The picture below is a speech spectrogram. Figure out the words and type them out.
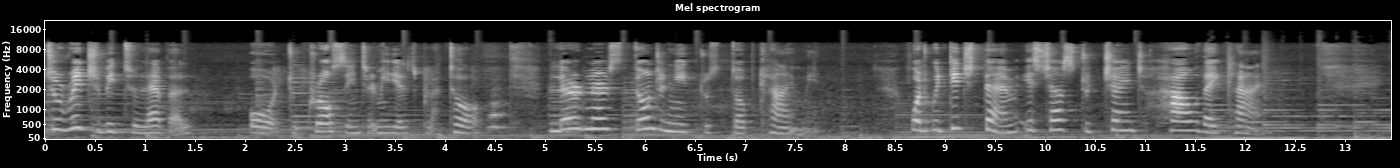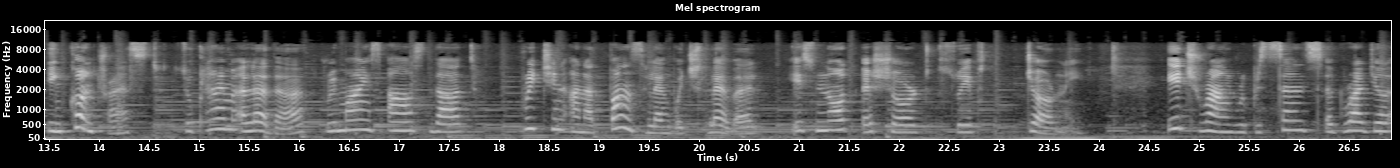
To reach B2 level or to cross the intermediate plateau, learners don't need to stop climbing. What we teach them is just to change how they climb. In contrast, to climb a ladder reminds us that reaching an advanced language level is not a short, swift journey. Each rank represents a gradual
